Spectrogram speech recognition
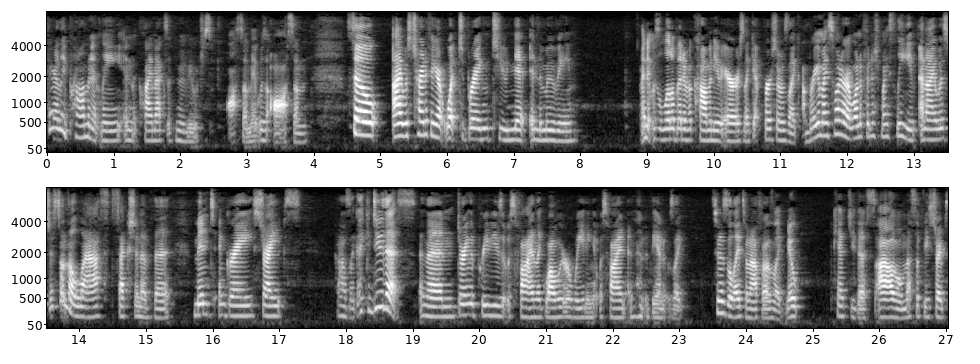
fairly prominently in the climax of the movie, which is awesome. It was awesome. So I was trying to figure out what to bring to knit in the movie. And it was a little bit of a comedy of errors. Like at first I was like, I'm bringing my sweater. I want to finish my sleeve. And I was just on the last section of the mint and gray stripes and I was like, I can do this. And then during the previews, it was fine. Like while we were waiting, it was fine. And then at the end, it was like, as soon as the lights went off, I was like, nope, can't do this. I will mess up these stripes.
